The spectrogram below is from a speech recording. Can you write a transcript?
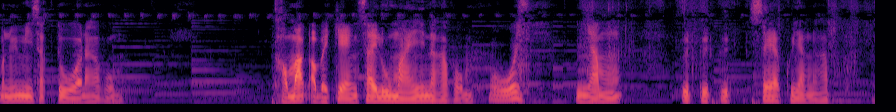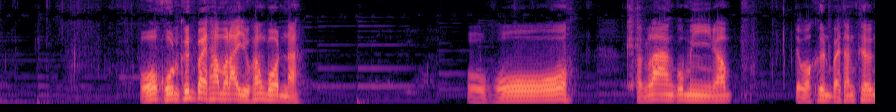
มันไม่มีสักตัวนะครับผม เขามักเอาไปแกงใส่ลูกไหมนะครับผม โอ้ยยำ กึดกึดกึดแซบคืออย่างนะครับ โอ้คุณขึ้นไปทำอะไรอยู่ข้างบนนะโอ้โหข้างล่างก็มีนะครับ แต่ว่าขึ้นไปทั้งเทิง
